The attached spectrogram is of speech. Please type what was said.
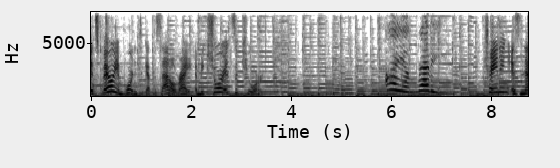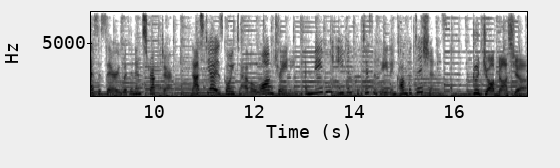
It's very important to get the saddle right and make sure it's secured. I am ready. Training is necessary with an instructor. Nastya is going to have a long training and maybe even participate in competitions. Good job, Nastya.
